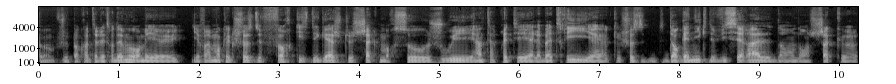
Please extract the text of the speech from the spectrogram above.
je vais pas encore dire lettre d'amour, mais euh, il y a vraiment quelque chose de fort qui se dégage de chaque morceau joué, interprété à la batterie. Il y a quelque chose d'organique, de viscéral dans, chaque euh,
